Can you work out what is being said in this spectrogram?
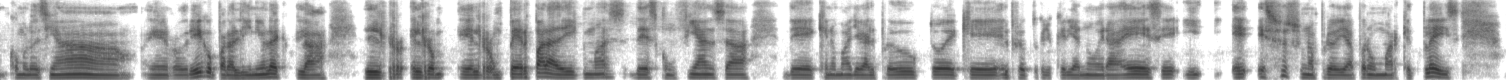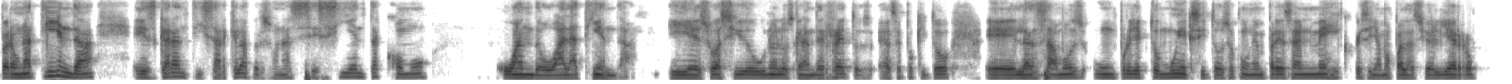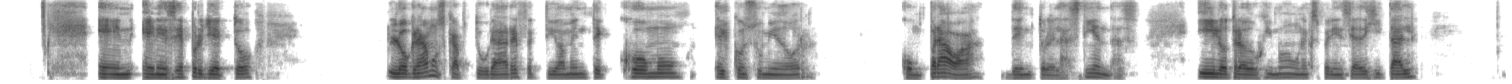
como lo decía eh, Rodrigo, para Linio, la, el, el, romper paradigmas de desconfianza, de que no me va a llegar el producto, de que el producto que yo quería no era ese. Y, e, eso es una prioridad para un marketplace. Para una tienda es garantizar que la persona se sienta como cuando va a la tienda y eso ha sido uno de los grandes retos. Hace poquito eh, lanzamos un proyecto muy exitoso con una empresa en México que se llama Palacio del Hierro. En, en ese proyecto logramos capturar efectivamente cómo el consumidor compraba dentro de las tiendas y lo tradujimos a una experiencia digital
